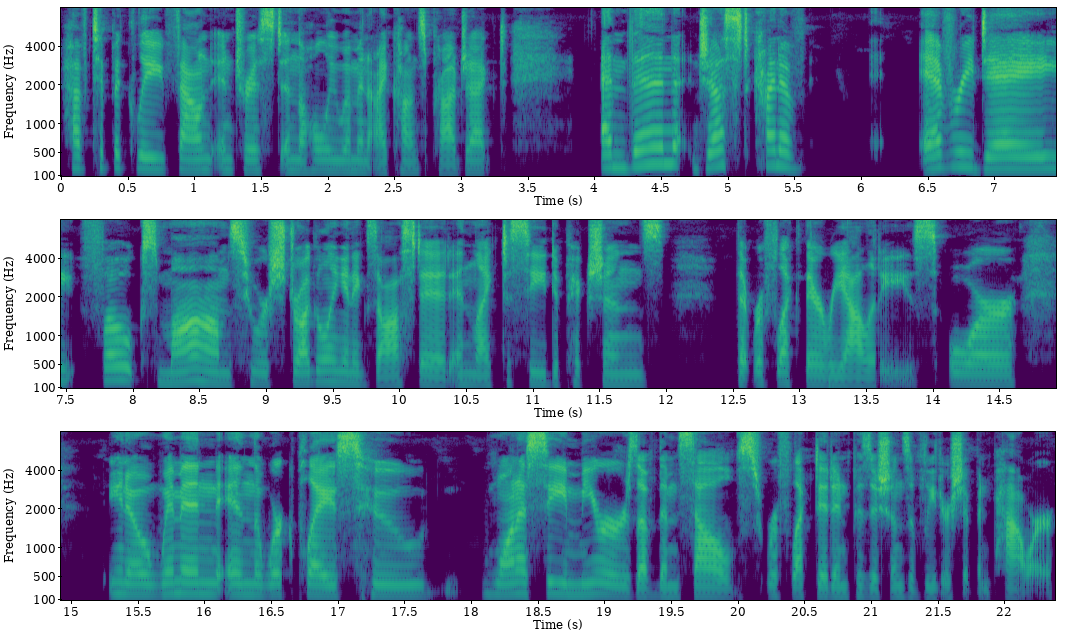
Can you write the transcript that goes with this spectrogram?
have typically found interest in the Holy Women Icons Project. And then just kind of everyday folks, moms who are struggling and exhausted and like to see depictions that reflect their realities, or, you know, women in the workplace who want to see mirrors of themselves reflected in positions of leadership and power.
